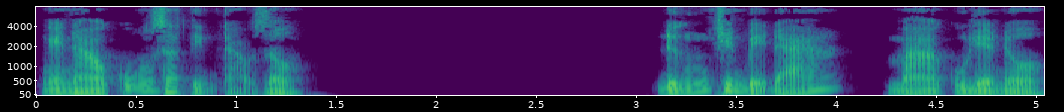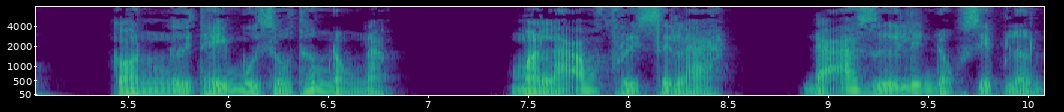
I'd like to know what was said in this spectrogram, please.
ngày nào cũng ra tìm cạo dâu. Đứng trên bệ đá, mà Giuliano còn ngửi thấy mùi dầu thơm nồng nặc, mà lão Frisella đã dưới lên độc xếp lớn.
